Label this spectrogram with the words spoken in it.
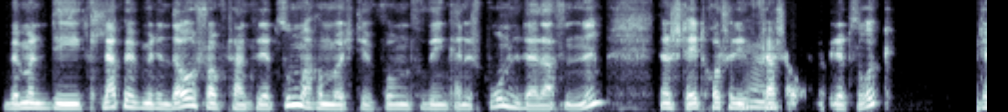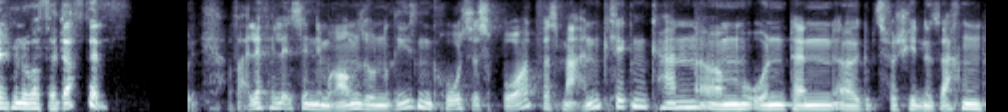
wenn man die Klappe mit dem Sauerstofftank wieder zumachen möchte, von zu wegen keine Spuren hinterlassen, ne, dann stellt Roger die Ja. Flasche auch wieder zurück. Ich dachte mir nur, was soll das denn? Auf alle Fälle ist in dem Raum so ein riesengroßes Board, was man anklicken kann. Ähm, und dann äh, gibt es verschiedene Sachen,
